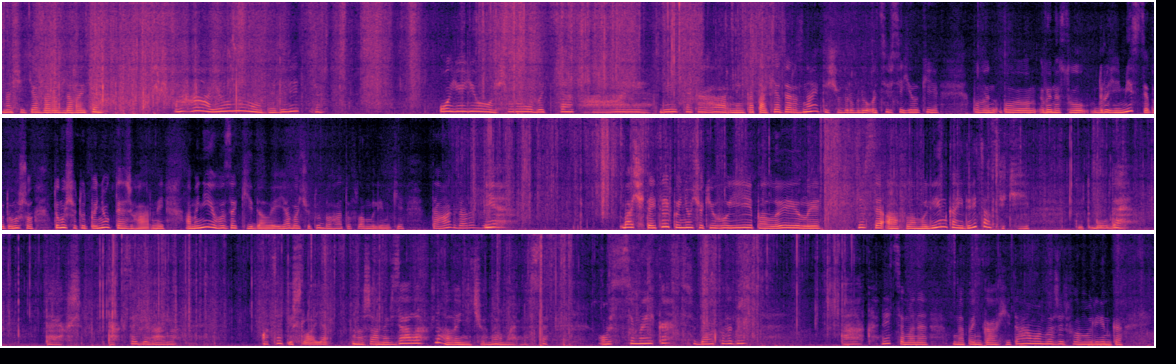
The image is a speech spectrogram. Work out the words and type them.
Значить, я зараз давайте. Ага, і воно дивіться. Ой-ой-ой, що робиться? Ай, дивіться, яка гарненька. Так, я зараз, знаєте, що зроблю? Оці всі гілки повин- по- винесу в друге місце, тому що, тому що тут пеньок теж гарний. А мені його закидали. Я бачу, тут багато фламулінки. Так, зараз. І бачите, і цей пеньочок його і палили, і все. А фламулінка, і дивіться, скільки тут буде. Так, так. Оце пішла я. Ножа не взяла, ну але нічого, нормально все. Ось сімейка, сюди кладу. Так, дивіться, в мене на пеньках і там он лежить фламулінка,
